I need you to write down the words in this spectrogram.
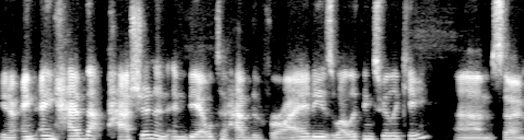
you know and, and have that passion and, and be able to have the variety as well i think is really key um, so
